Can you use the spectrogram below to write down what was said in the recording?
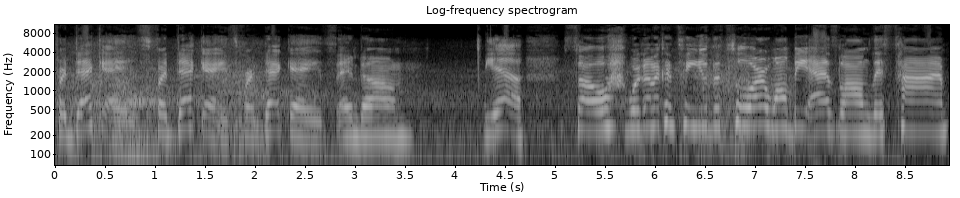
for decades, for decades, for decades. And um, yeah, so we're gonna continue the tour. Won't be as long this time.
